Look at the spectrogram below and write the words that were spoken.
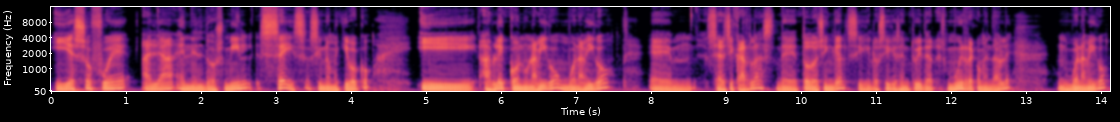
y eso fue allá en el 2006, si no me equivoco. Y hablé con un amigo, un buen amigo, eh, Sergi Carlas, de Todo Jingle. Si lo sigues en Twitter, es muy recomendable. Un buen amigo.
